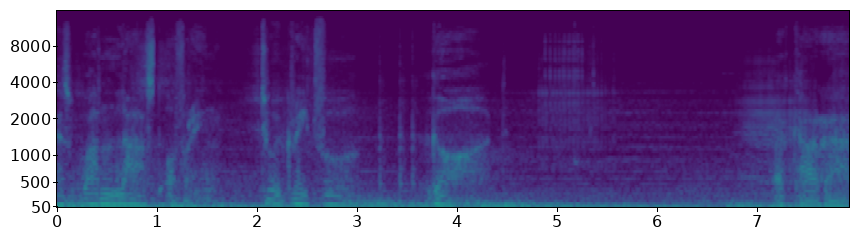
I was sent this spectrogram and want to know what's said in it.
as one last offering to a grateful God. Akara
